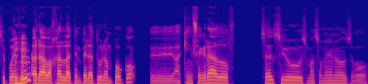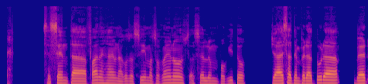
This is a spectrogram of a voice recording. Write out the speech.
se puede empezar a bajar la temperatura un poco, eh, a 15 grados Celsius más o menos, o 60 Fahrenheit, una cosa así más o menos, hacerle un poquito ya esa temperatura, ver,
